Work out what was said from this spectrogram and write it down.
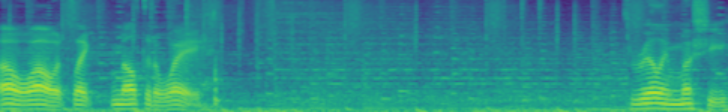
Oh wow, it's like melted away. It's really mushy.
